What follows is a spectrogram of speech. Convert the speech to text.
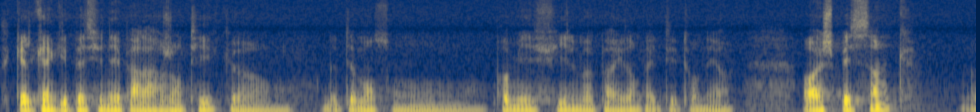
c'est quelqu'un qui est passionné par l'argentique. euh, notamment son premier film, par exemple, a été tourné en, en HP5. euh,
